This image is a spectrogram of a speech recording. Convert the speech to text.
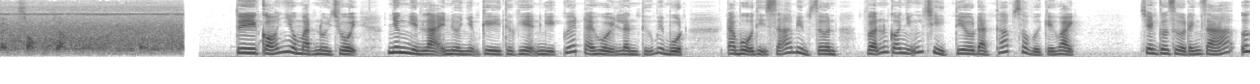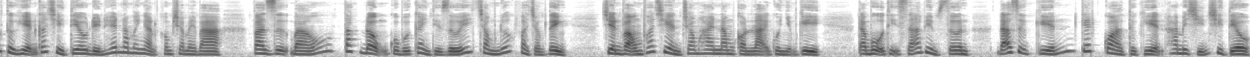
76% nghị quyết đại hội. Tuy có nhiều mặt nổi trội, nhưng nhìn lại nửa nhiệm kỳ thực hiện nghị quyết đại hội lần thứ 11, Đảng bộ thị xã Bỉm Sơn vẫn có những chỉ tiêu đạt thấp so với kế hoạch. Trên cơ sở đánh giá, ước thực hiện các chỉ tiêu đến hết năm 2023 và dự báo tác động của bối cảnh thế giới trong nước và trong tỉnh, triển vọng phát triển trong 2 năm còn lại của nhiệm kỳ, Đảng bộ thị xã Bỉm Sơn đã dự kiến kết quả thực hiện 29 chỉ tiêu.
